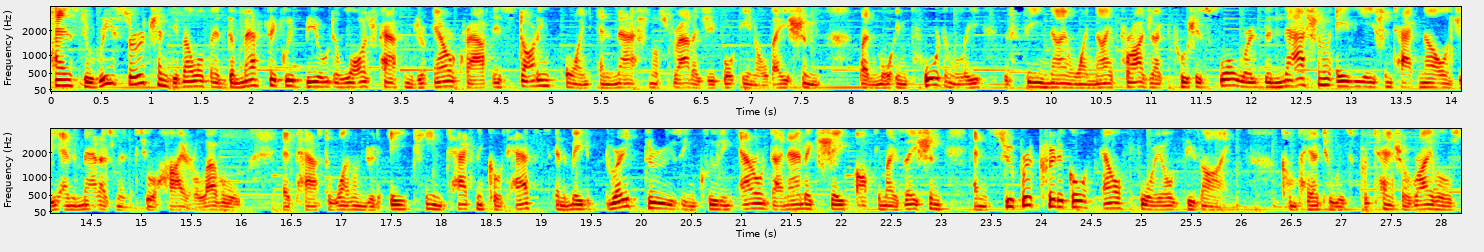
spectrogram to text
Hence, to research and develop a domestically built large passenger aircraft is starting point and national strategy for innovation. But more importantly, the C919 project pushes forward the national aviation technology and management to a higher level. It passed 118 technical tests and made breakthroughs including aerodynamic shape optimization and supercritical airfoil design. Compared to its potential rivals,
